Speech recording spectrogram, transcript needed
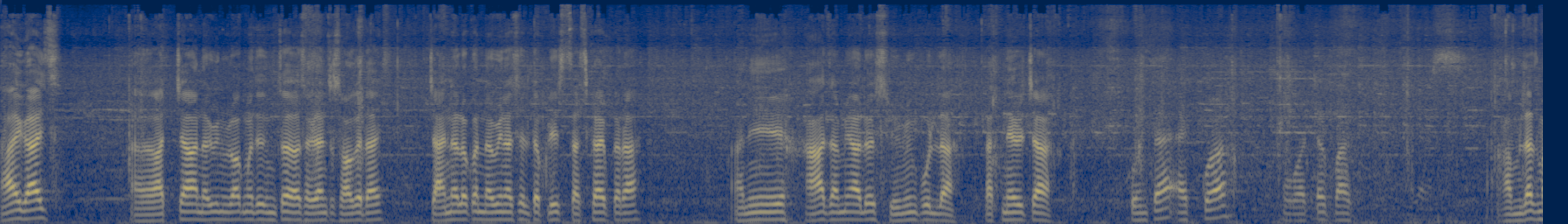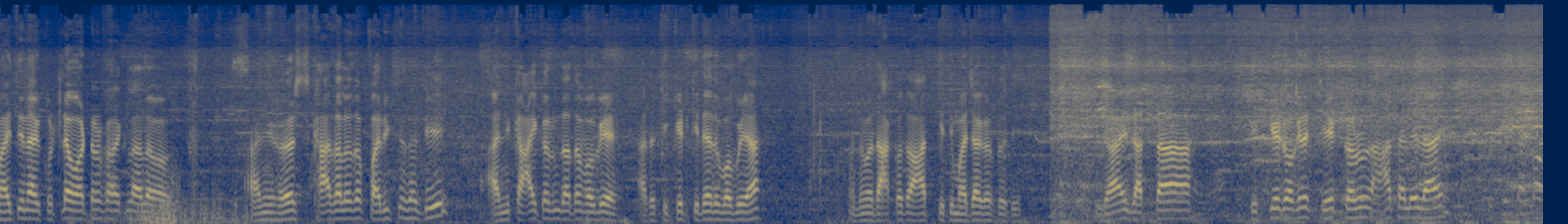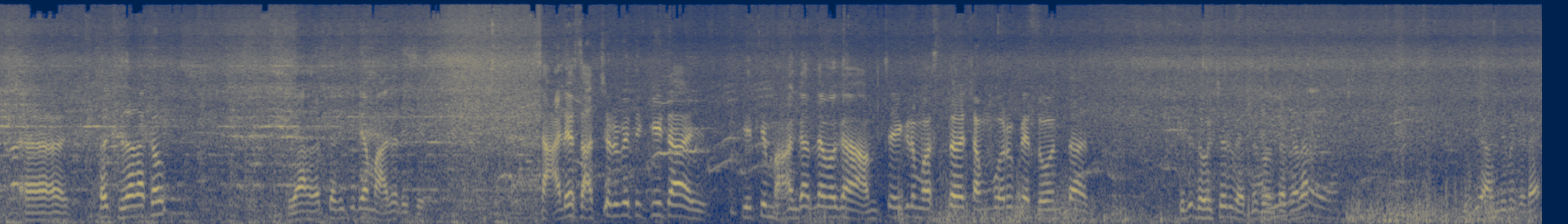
Hi guys आजच्या नवीन व्लॉगमध्ये तुमचं सगळ्यांचं स्वागत आहे. चॅनल पण नवीन असेल तर प्लीज सबस्क्राईब करा. आणि आज आम्ही आलो आहे स्विमिंग पूलला रत्नेरीच्या कोणत्या ॲक्वा वॉटर पार्क आम्हालाच माहिती नाही कुठल्या वॉटर पार्कला आलो आणि हर्ष खा झालं तर परीक्षेसाठी. आणि काय करून जातं बघूया. आता तिकीट किती आहे ते बघूया. मग तुम्हाला दाखवतो आत किती मजा करतो ती. गाय जाता तिकीट वगैरे चेक करून आत आलेलं आहे. सर तुला दाखव. या हर तरी किती आहे माझं तिकीट साडेसातशे रुपये तिकीट आहे. किती महागातलं बघा. आमच्या इकडे मस्त शंभर रुपये दोन तास. किती? दोनशे रुपये आहेत ना दोन तासाला? किती? अनलिमिटेड आहे.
